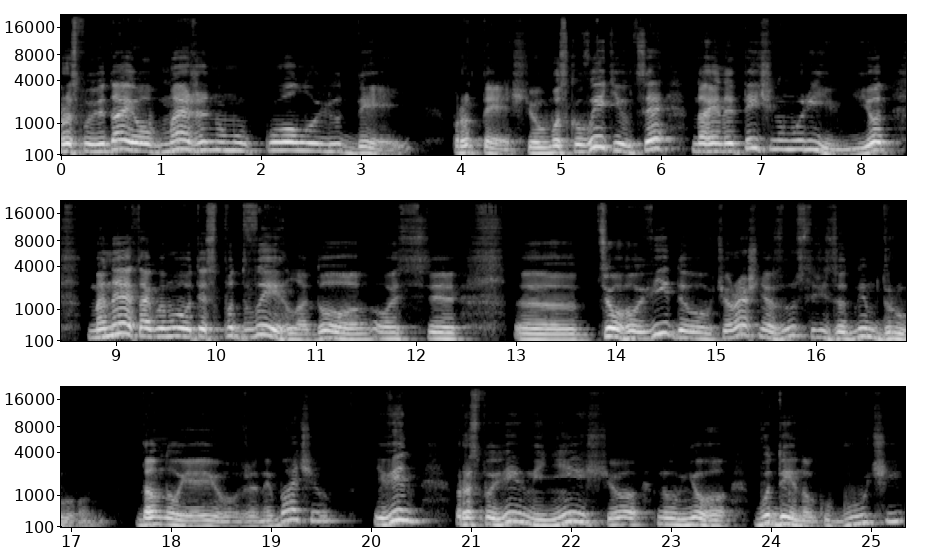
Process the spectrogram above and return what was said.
розповідаю обмеженому колу людей. Про те, що в московитів це на генетичному рівні. І от мене, так би мовити, сподвигла до ось е, е, цього відео вчорашня зустріч з одним другом. Давно я його вже не бачив. І він розповів мені, що ну, в нього будинок у Бучі,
